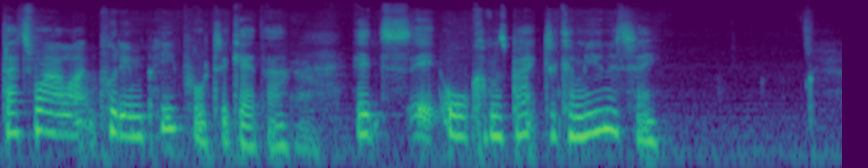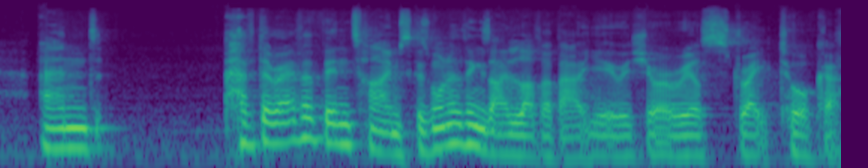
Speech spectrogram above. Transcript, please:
That's why I like putting people together. Yeah. It's it all comes back to community. And have there ever been times, because one of the things I love about you is you're a real straight talker.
